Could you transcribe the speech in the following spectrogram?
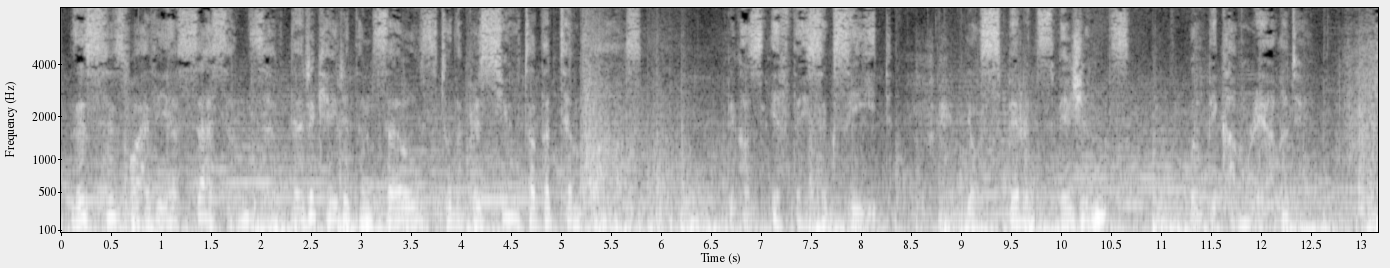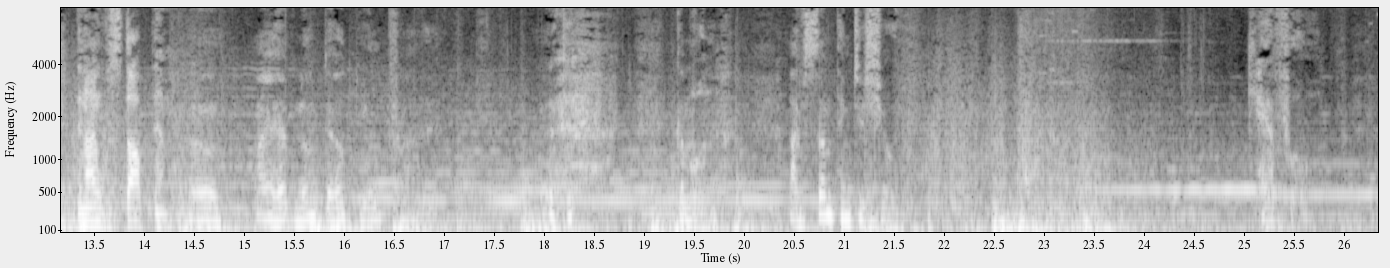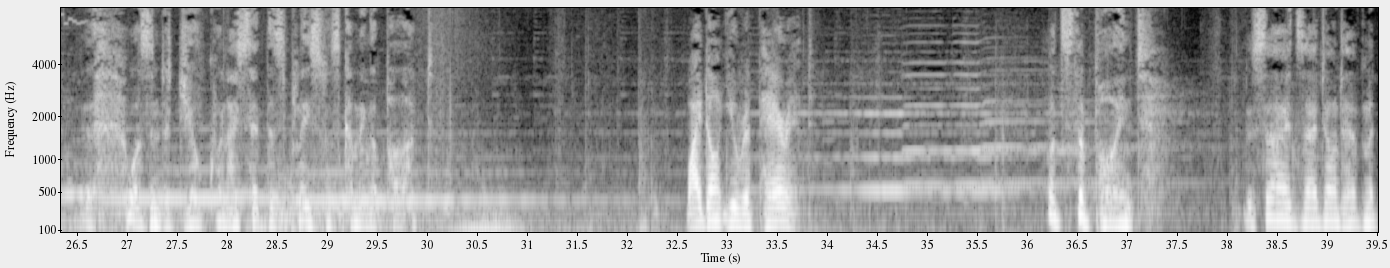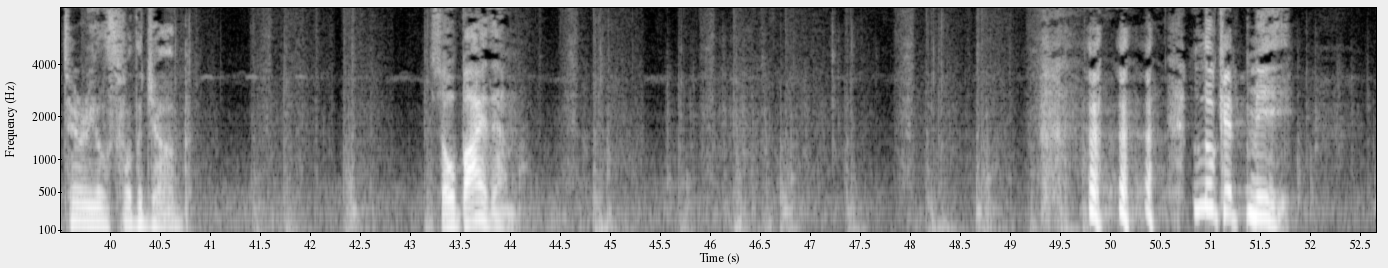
this is why the Assassins have dedicated themselves to the pursuit of the Templars. Because if they succeed, your spirit's visions will become reality. Then I will stop them. Oh, I have no doubt you'll try. Come on. I've something to show you. Careful. Uh, wasn't a joke when I said this place was coming apart. Why don't you repair it? What's the point? Besides, I don't have materials for the job. So buy them. Look at me.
